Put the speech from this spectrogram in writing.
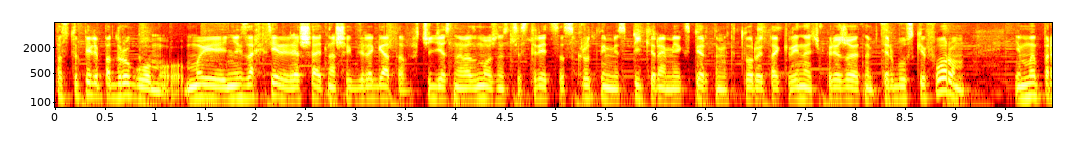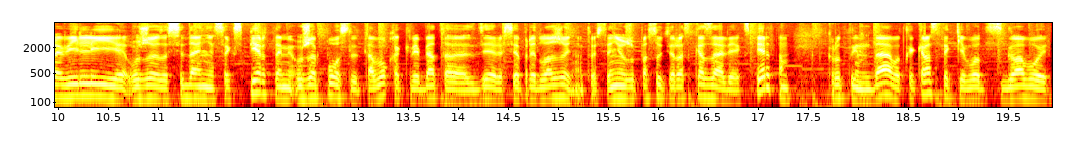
поступили по-другому. Мы не захотели лишать наших делегатов чудесной возможности встретиться с крутыми спикерами, экспертами, которые так или иначе приезжают на Петербургский форум и мы провели уже заседание с экспертами уже после того, как ребята сделали все предложения. То есть они уже, по сути, рассказали экспертам крутым, да, вот как раз-таки вот с главой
